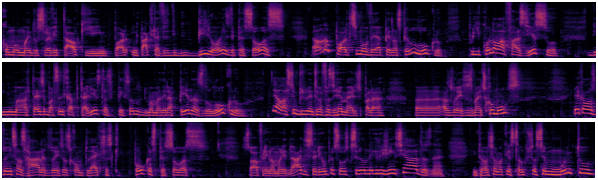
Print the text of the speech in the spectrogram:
como uma indústria vital que impacta a vida de bilhões de pessoas, ela não pode se mover apenas pelo lucro. Porque quando ela faz isso, de uma tese bastante capitalista, pensando de uma maneira apenas no lucro, ela simplesmente vai fazer remédios para uh, as doenças mais comuns e aquelas doenças raras, doenças complexas que poucas pessoas sofrem na humanidade seriam pessoas que seriam negligenciadas, né? Então essa é uma questão que precisa ser muito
